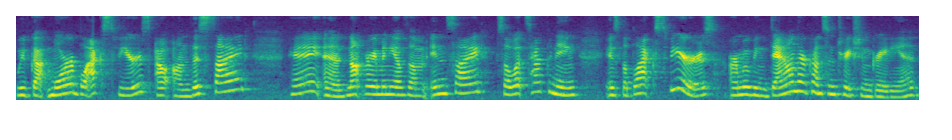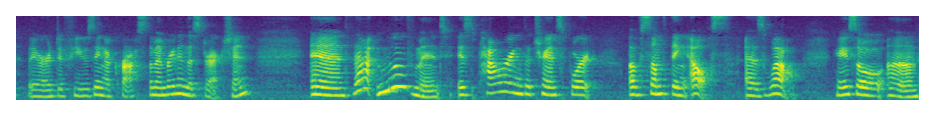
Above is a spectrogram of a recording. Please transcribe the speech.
we've got more black spheres out on this side, okay, and not very many of them inside. So what's happening is the black spheres are moving down their concentration gradient. They are diffusing across the membrane in this direction. And that movement is powering the transport of something else as well. Okay, so um,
